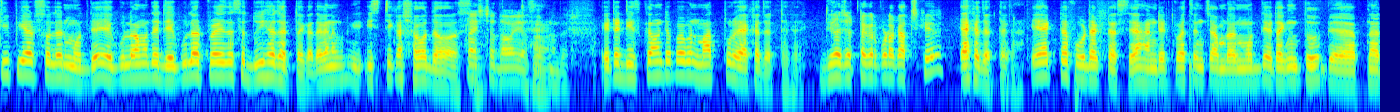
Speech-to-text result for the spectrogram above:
টিপিআর সোলের মধ্যে এগুলো আমাদের রেগুলার প্রাইস আছে দুই হাজার টাকা। দেখেন স্টিকার সহ দেওয়া আছে। প্রাইসটা দেওয়াই আছে হ্যাঁ। আপনাদের। এটা ডিসকাউন্টে পাবেন মাত্র এক হাজার টাকায়। দুই হাজার টাকার প্রোডাক্ট আজকে? এক হাজার টাকা। একটা প্রোডাক্ট আছে হান্ড্রেড পার্সেন্ট চামড়ার মধ্যে। এটা কিন্তু আপনার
